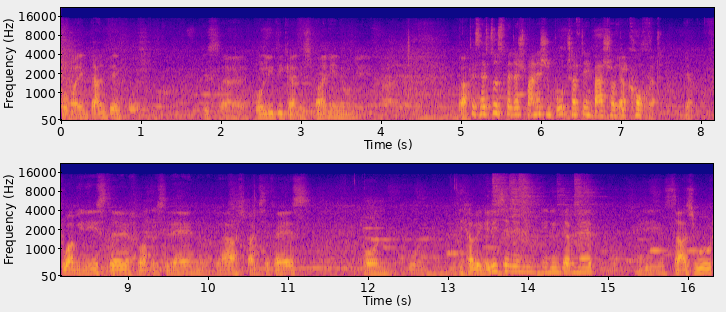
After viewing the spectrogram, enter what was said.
oder meine Tante ist äh, Politiker in Spanien und ja, Das heißt, du hast bei der spanischen Botschaft in Warschau gekocht. Ja, ja. Vor Minister, vor Präsident, bla, spanische Fest. Und, und ich habe gelesen im, im Internet, in Salzburg,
